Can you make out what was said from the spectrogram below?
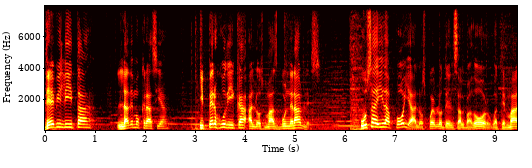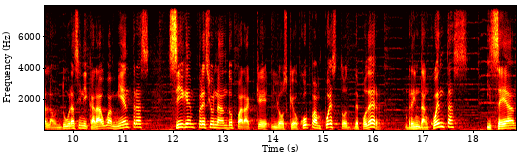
debilita la democracia y perjudica a los más vulnerables. USAID apoya a los pueblos de El Salvador, Guatemala, Honduras y Nicaragua mientras siguen presionando para que los que ocupan puestos de poder rindan cuentas y sean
